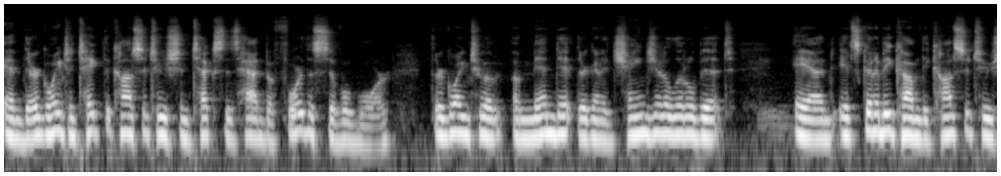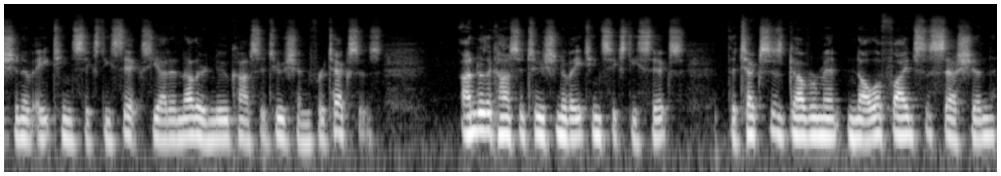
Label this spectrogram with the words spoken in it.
and they're going to take the Constitution Texas had before the Civil War. They're going to amend it, they're going to change it a little bit, and it's going to become the Constitution of 1866, yet another new constitution for Texas. Under the Constitution of 1866, the Texas government nullified secession.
